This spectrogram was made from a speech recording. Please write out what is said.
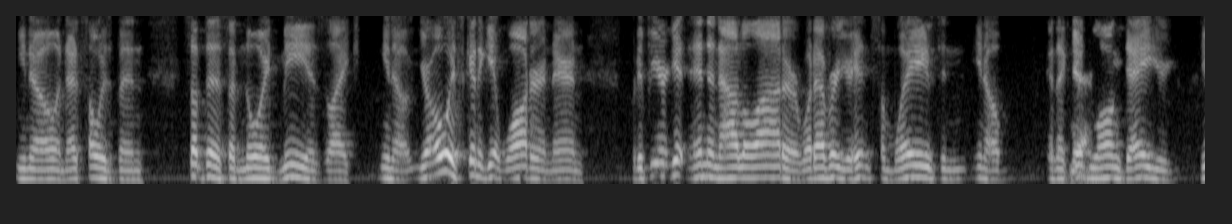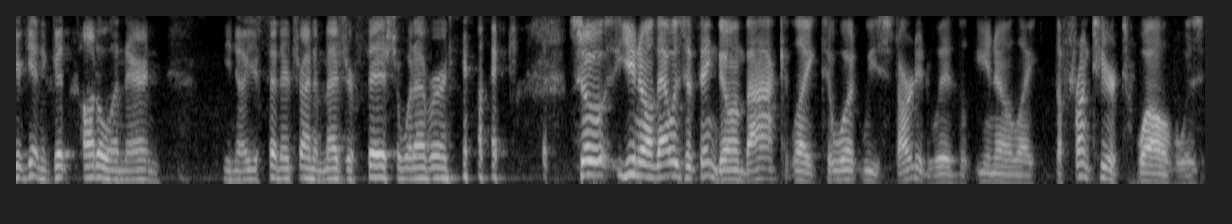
you know, and that's always been something that's annoyed me is like, you know, you're always going to get water in there and but if you're getting in and out a lot or whatever, you're hitting some waves and you know, in a good Yeah. long day, you're you're getting a good puddle in there and you know, you're sitting there trying to measure fish or whatever and you're like So, you know, that was the thing going back like to what we started with, you know, like the Frontier 12 was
